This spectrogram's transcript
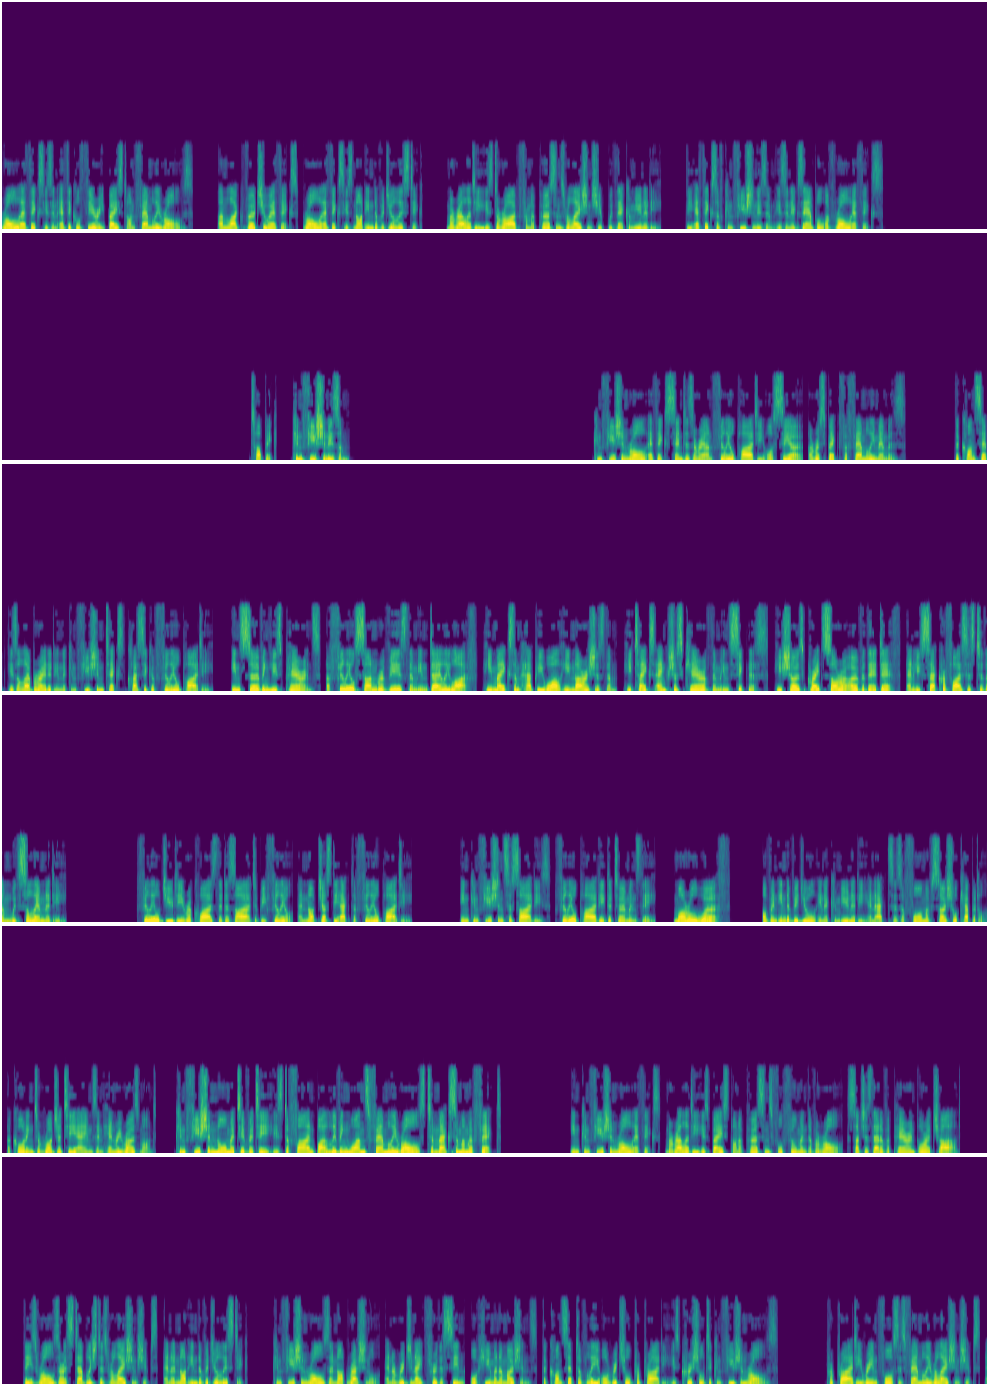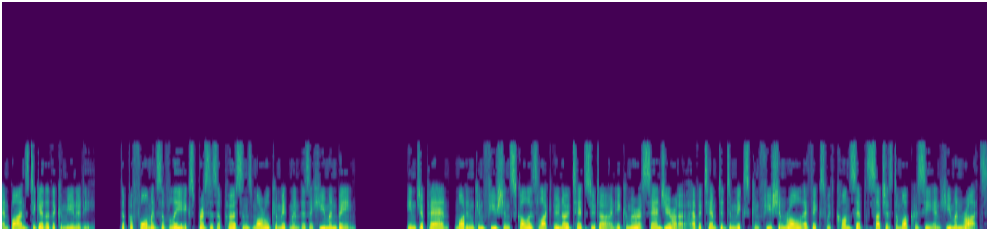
Role ethics is an ethical theory based on family roles. Unlike virtue ethics, role ethics is not individualistic. Morality is derived from a person's relationship with their community. The ethics of Confucianism is an example of role ethics. Confucianism Confucian role ethics centers around filial piety or xiao, a respect for family members. The concept is elaborated in the Confucian text Classic of Filial Piety. In serving his parents, a filial son reveres them in daily life, he makes them happy while he nourishes them, he takes anxious care of them in sickness, he shows great sorrow over their death, and he sacrifices to them with solemnity. Filial duty requires the desire to be filial, and not just the act of filial piety. In Confucian societies, filial piety determines the moral worth of an individual in a community and acts as a form of social capital. According to Roger T. Ames and Henry Rosemont, Confucian normativity is defined by living one's family roles to maximum effect. In Confucian role ethics, morality is based on a person's fulfillment of a role, such as that of a parent or a child. These roles are established as relationships, and are not individualistic. Confucian roles are not rational, and originate through the xin, or human emotions. The concept of li or ritual propriety is crucial to Confucian roles. Propriety reinforces family relationships, and binds together the community. The performance of li expresses a person's moral commitment as a human being. In Japan, modern Confucian scholars like Uno Tetsuto and Ikamura Sanjiro have attempted to mix Confucian role ethics with concepts such as democracy and human rights.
